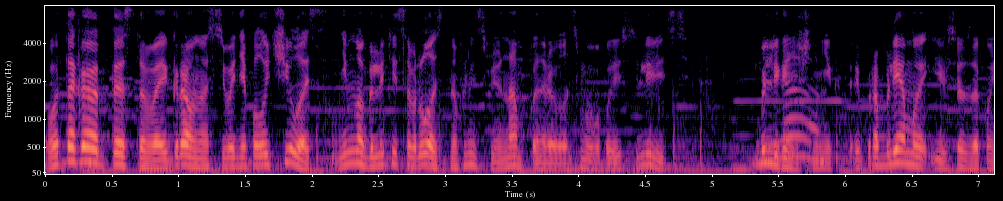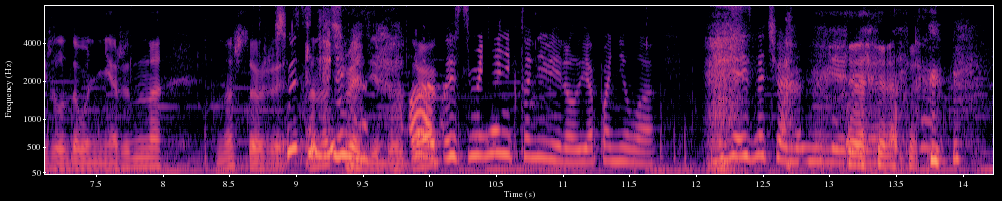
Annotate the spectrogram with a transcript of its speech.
Вот такая вот тестовая игра у нас сегодня получилась. Немного людей собралось, но в принципе нам понравилось, мы повеселились. Были, Да. конечно, некоторые проблемы, и все закончилось довольно неожиданно. Ну что же, а на связи был, А, да? то есть меня никто не верил, я поняла. Меня изначально не верили.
